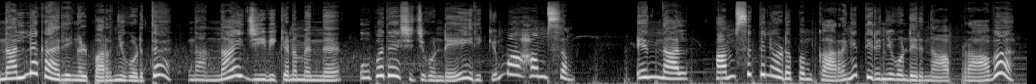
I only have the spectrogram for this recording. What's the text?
നല്ല കാര്യങ്ങൾ പറഞ്ഞുകൊടുത്ത് നന്നായി ജീവിക്കണമെന്ന് ഉപദേശിച്ചുകൊണ്ടേയിരിക്കും ആ ഹംസം. എന്നാൽ ഹംസത്തിനോടൊപ്പം കറങ്ങിത്തിരിഞ്ഞുകൊണ്ടിരുന്ന ആ പ്രാവ്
